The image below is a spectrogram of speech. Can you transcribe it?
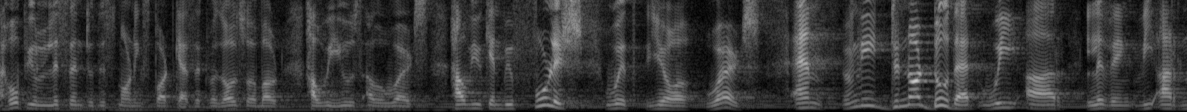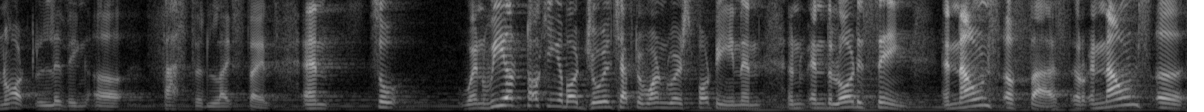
I hope you listened to this morning's podcast. It was also about how we use our words, how you can be foolish with your words. And when we do not do that, we are living, we are not living a fasted lifestyle. And so when we are talking about Joel chapter 1, verse 14, and, and, and the Lord is saying, announce a fast or announce a,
